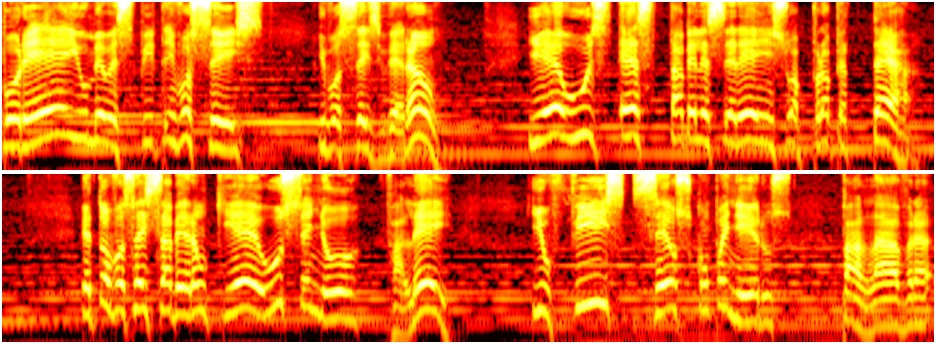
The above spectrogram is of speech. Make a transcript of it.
Porei o meu espírito em vocês, e vocês verão, e eu os estabelecerei em sua própria terra. Então vocês saberão que eu, o Senhor, falei e o fiz seus companheiros, palavra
